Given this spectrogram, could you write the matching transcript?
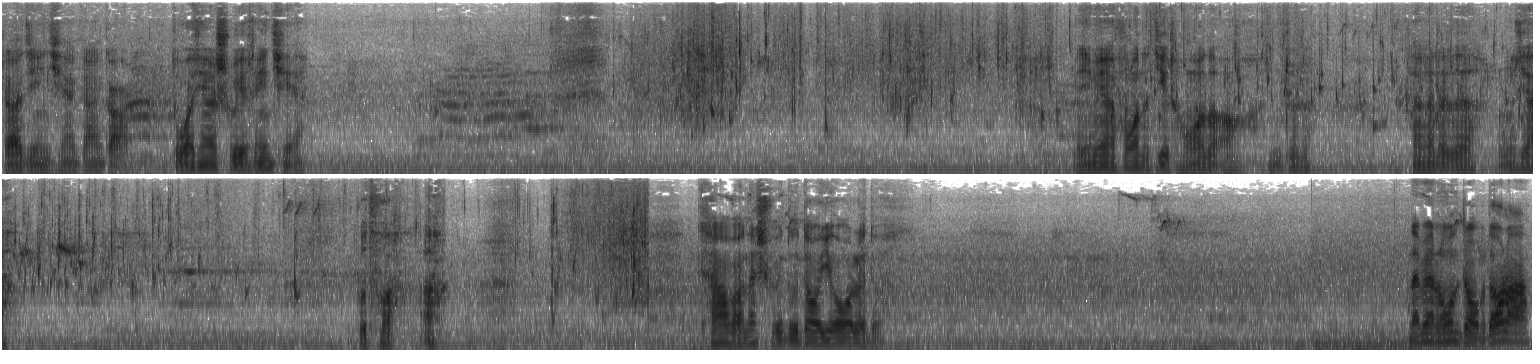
这今天尴尬了，昨天水很浅，里面放的鸡肠子啊，你这是看看这个龙虾，不错啊，看我，那水都到腰了都，那边笼子找不到了，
